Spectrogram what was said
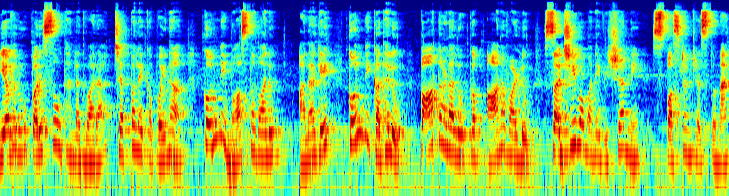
ఎవరు పరిశోధనల ద్వారా చెప్పలేకపోయినా కొన్ని వాస్తవాలు అలాగే కొన్ని కథలు పాతాళలోకం ఆనవాళ్ళు సజీవం అనే విషయాన్ని స్పష్టం చేస్తున్నాయి.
